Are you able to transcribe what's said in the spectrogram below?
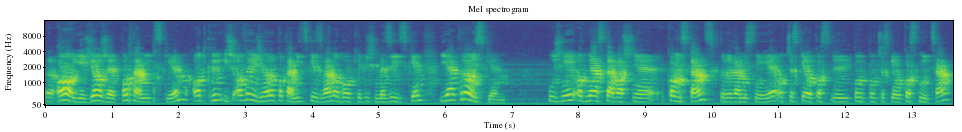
yy, o jeziorze Potamickiem, odkrył, iż owe jezioro Potamickie zwano było kiedyś Mezyjskiem i Akrońskiem. Później od miasta właśnie Konstanc, który tam istnieje, od czeskiego, yy, po, po czeskiego Kostnica,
